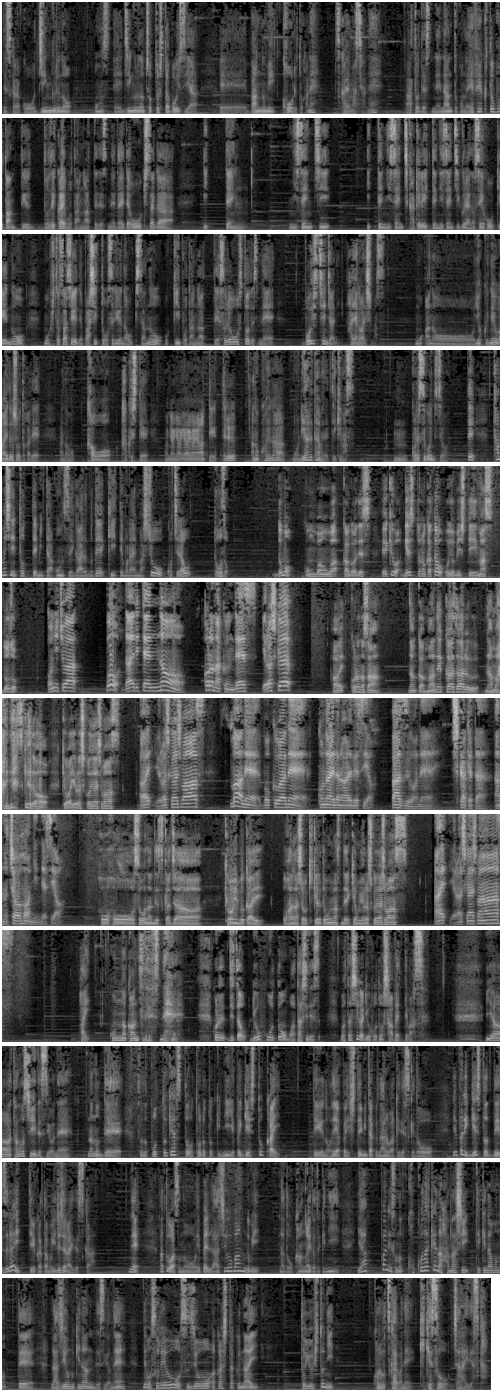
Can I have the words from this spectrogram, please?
ですから、こう、ジングルの音、えー、ジングルのちょっとしたボイスや、えー、番組コールとかね、使えますよね。あとですね、なんとこのエフェクトボタンっていうどでかいボタンがあってですね、だいたい大きさが1.2センチ1.2センチ ×1.2 センチぐらいの正方形の、もう人差し指でバシッと押せるような大きさの大きいボタンがあって、それを押すとですね、ボイスチェンジャーに早変わりします。もうあのー、よくね、ワイドショーとかで、あの、顔を隠して、おにょにょにょにょって言ってる、あの声がもうリアルタイムでできます。うん、これすごいんですよ。で、試しに撮ってみた音声があるので聞いてもらいましょう。こちらをどうぞ。どうも、こんばんは、かぐわです。えー、今日はゲストの方をお呼びしています。どうぞ。こんにちは。某代理店のコロナくんです。よろしく。はい、コロナさん。なんか招かざる名前ですけど、今日はよろしくお願いします。はい、よろしくお願いします。まあね、僕はね、この間のあれですよ。バズをね、仕掛けた、あの張本人ですよ。ほうほう、そうなんですか。じゃあ、興味深いお話を聞けると思いますので、今日もよろしくお願いします。はい、よろしくお願いします。はい。こんな感じでですね。これ実は両方とも私です。私が両方とも喋ってます。いやー、楽しいですよね。なので、その、ポッドキャストを撮るときに、やっぱりゲスト会っていうのをね、やっぱりしてみたくなるわけですけど、やっぱりゲスト出づらいっていう方もいるじゃないですか。ね。あとはその、やっぱりラジオ番組などを考えたときに、やっぱりその、ここだけの話的なものって、ラジオ向きなんですよね。でもそれを素性を明かしたくないという人に、これを使えばね、聞けそうじゃないですか。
